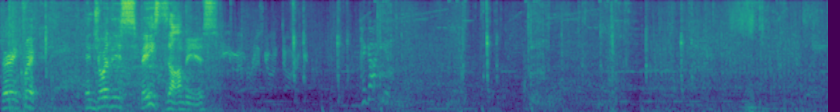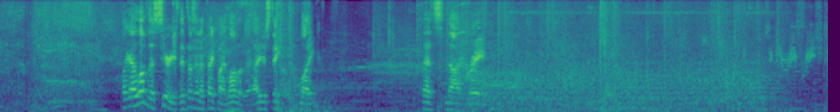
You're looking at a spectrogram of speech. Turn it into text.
very quick. Enjoy these space zombies. I got you! Like, I love this series. That doesn't affect my love of it. I just think, like, that's not great. Security breached.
